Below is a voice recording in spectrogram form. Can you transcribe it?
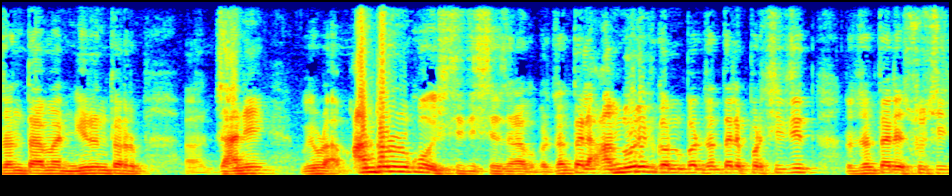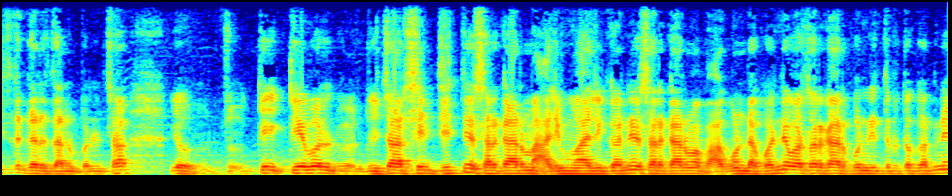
जनतामा निरन्तर जाने एउटा आन्दोलनको स्थिति सिर्जना गर्नुपर्छ। जनताले आन्दोलित गर्नुपर्छ जनताले प्रशिक्षित र जनताले सुशिक्षित गरेर जानुपर्ने छ यो के केवल दुई चार सिट जित्ने सरकारमा हालिमुहाली गर्ने सरकारमा भागभन्डा खोज्ने वा सरकारको नेतृत्व गर्ने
